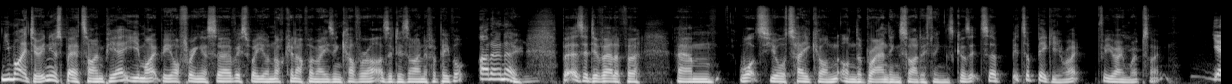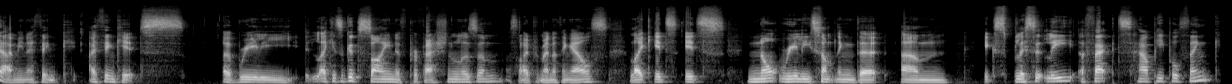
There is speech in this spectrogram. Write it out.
you might do it in your spare time, Pierre. You might be offering a service where you're knocking up amazing cover art as a designer for people. I don't know, mm-hmm. but as a developer, um, what's your take on on the branding side of things? Because it's a it's a biggie, right, for your own website. Yeah, I mean, I think I think it's a really like it's a good sign of professionalism aside from anything else. Like it's it's not really something that um explicitly affects how people think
